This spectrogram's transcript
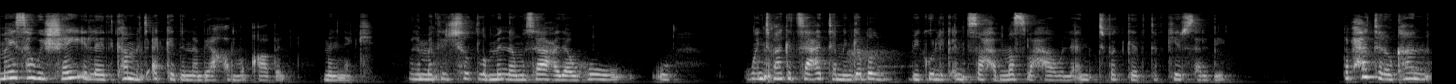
ما يسوي شي إلا إذا كان متأكد إنه بياخذ مقابل منك، ولما تجي تطلب منه مساعدة وهو و... وإنت ما قد ساعدته من قبل بيقولك إنت صاحب مصلحة ولا إنت تفكر تفكير سلبي، طب حتى لو كان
